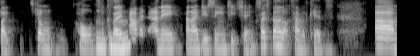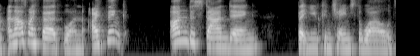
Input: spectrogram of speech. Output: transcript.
like strong holds mm-hmm. because I mm-hmm. am a nanny and I do singing teaching. So I spend a lot of time with kids. Um, and that was my third one. I think understanding that you can change the world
